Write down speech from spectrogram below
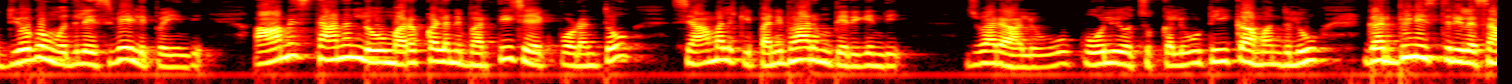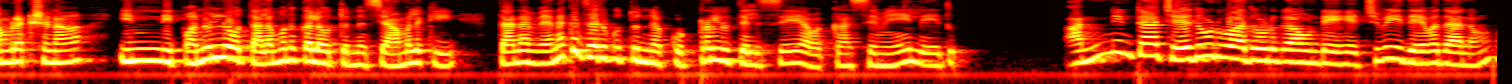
ఉద్యోగం వదిలేసి వెళ్ళిపోయింది. ఆమె స్థానంలో మరొకళ్ళని భర్తీ చేయకపోవడంతో శ్యామలకి పనిభారం పెరిగింది. జ్వరాలు పోలియో చుక్కలు టీకా మందులు గర్భిణీ స్త్రీల సంరక్షణ ఇన్ని పనుల్లో తలమునకలవుతున్న శ్యామలకి తన వెనక జరుగుతున్న కుట్రలు తెలిసే అవకాశమే లేదు. అన్నింటా చేదోడు వాదోడుగా ఉండే హెచ్వి దేవదానం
